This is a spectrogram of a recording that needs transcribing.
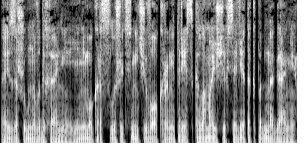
А из-за шумного дыхания я не мог расслышать ничего, кроме треска ломающихся веток под ногами.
